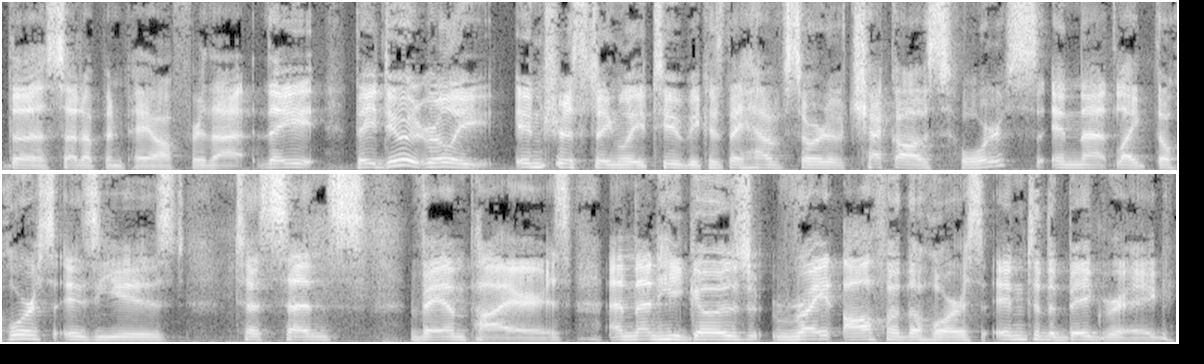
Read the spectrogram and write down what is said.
the setup and payoff for that. They they do it really interestingly too because they have sort of Chekhov's horse in that like the horse is used to sense vampires. And then he goes right off of the horse into the big rig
